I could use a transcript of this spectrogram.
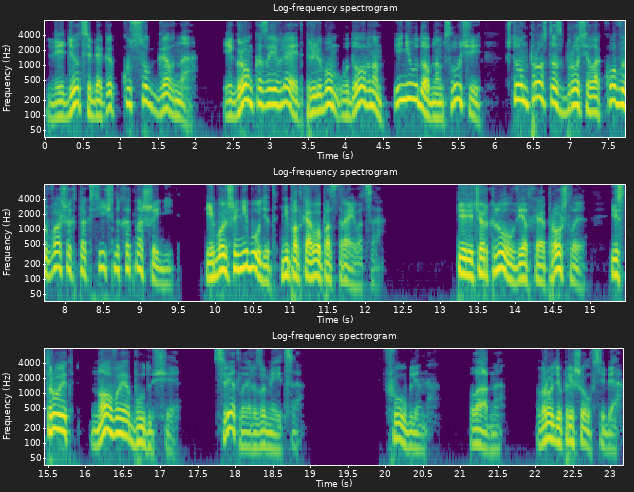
Ведет себя как кусок говна и громко заявляет при любом удобном и неудобном случае, что он просто сбросил оковы ваших токсичных отношений и больше не будет ни под кого подстраиваться. Перечеркнул ветхое прошлое и строит новое будущее. Светлое, разумеется. Фу, блин. Ладно, вроде пришел в себя.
